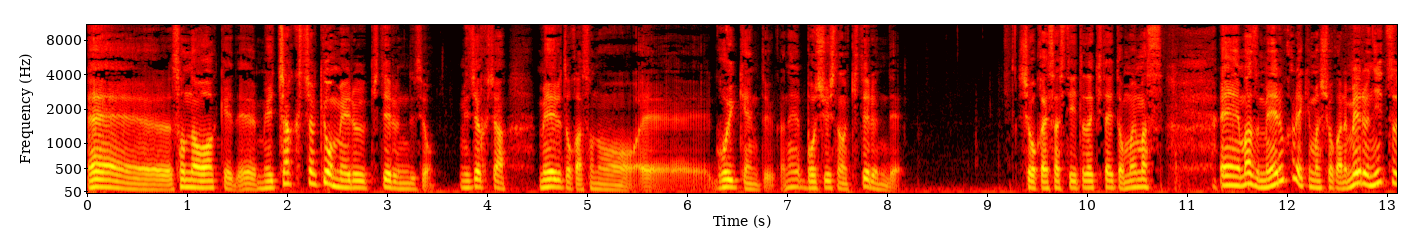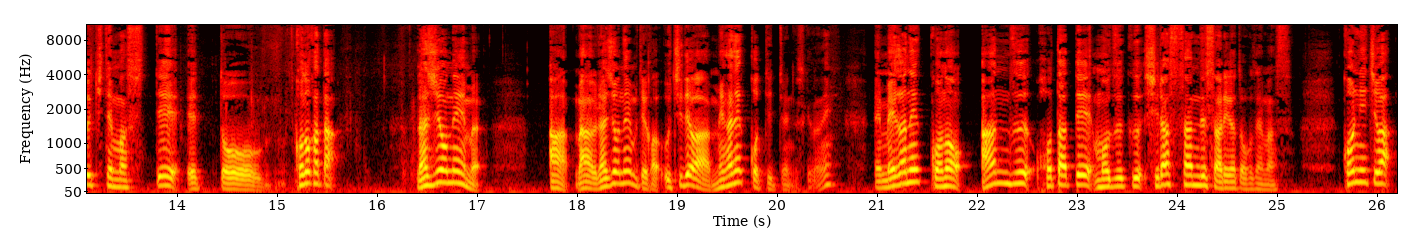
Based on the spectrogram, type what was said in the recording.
えー、そんなわけで、めちゃくちゃ今日メール来てるんですよ。めちゃくちゃメールとかその、えー、ご意見というかね、募集したの来てるんで、紹介させていただきたいと思います。えー、まずメールから行きましょうかね。メール2通来てまして、えっと、この方、ラジオネーム、あ、まあ、ラジオネームというか、うちではメガネっ子って言ってるんですけどね。え、メガネっ子のあんず、ホタテ、もずく、しらすさんです。ありがとうございます。こんにちは。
